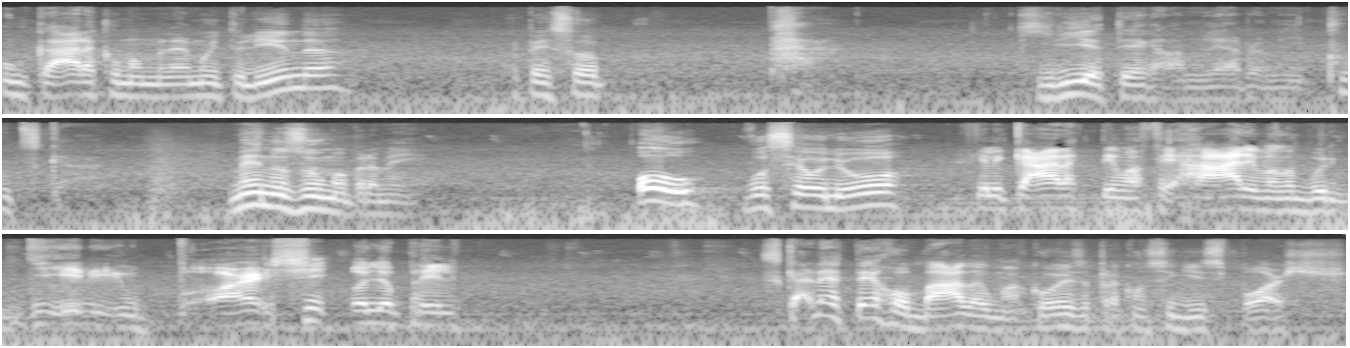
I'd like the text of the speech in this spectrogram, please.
um cara com uma mulher muito linda e pensou, queria ter aquela mulher para mim, putz, cara, menos uma para mim. Ou você olhou aquele cara que tem uma Ferrari, uma Lamborghini, um Porsche, olhou para ele, esse cara deve ter roubado alguma coisa para conseguir esse Porsche.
